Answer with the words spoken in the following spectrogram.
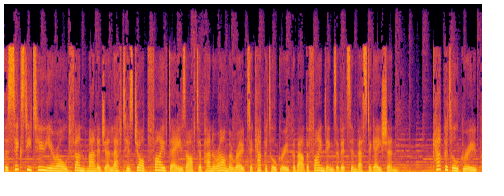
The 62 year old fund manager left his job five days after Panorama wrote to Capital Group about the findings of its investigation. Capital Group,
